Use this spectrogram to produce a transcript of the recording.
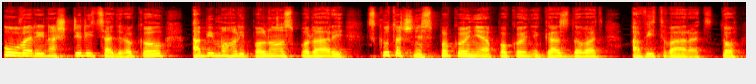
úvery na 40 rokov, aby mohli polnohospodári skutočne spokojne a pokojne gazdovať a vytvárať to,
